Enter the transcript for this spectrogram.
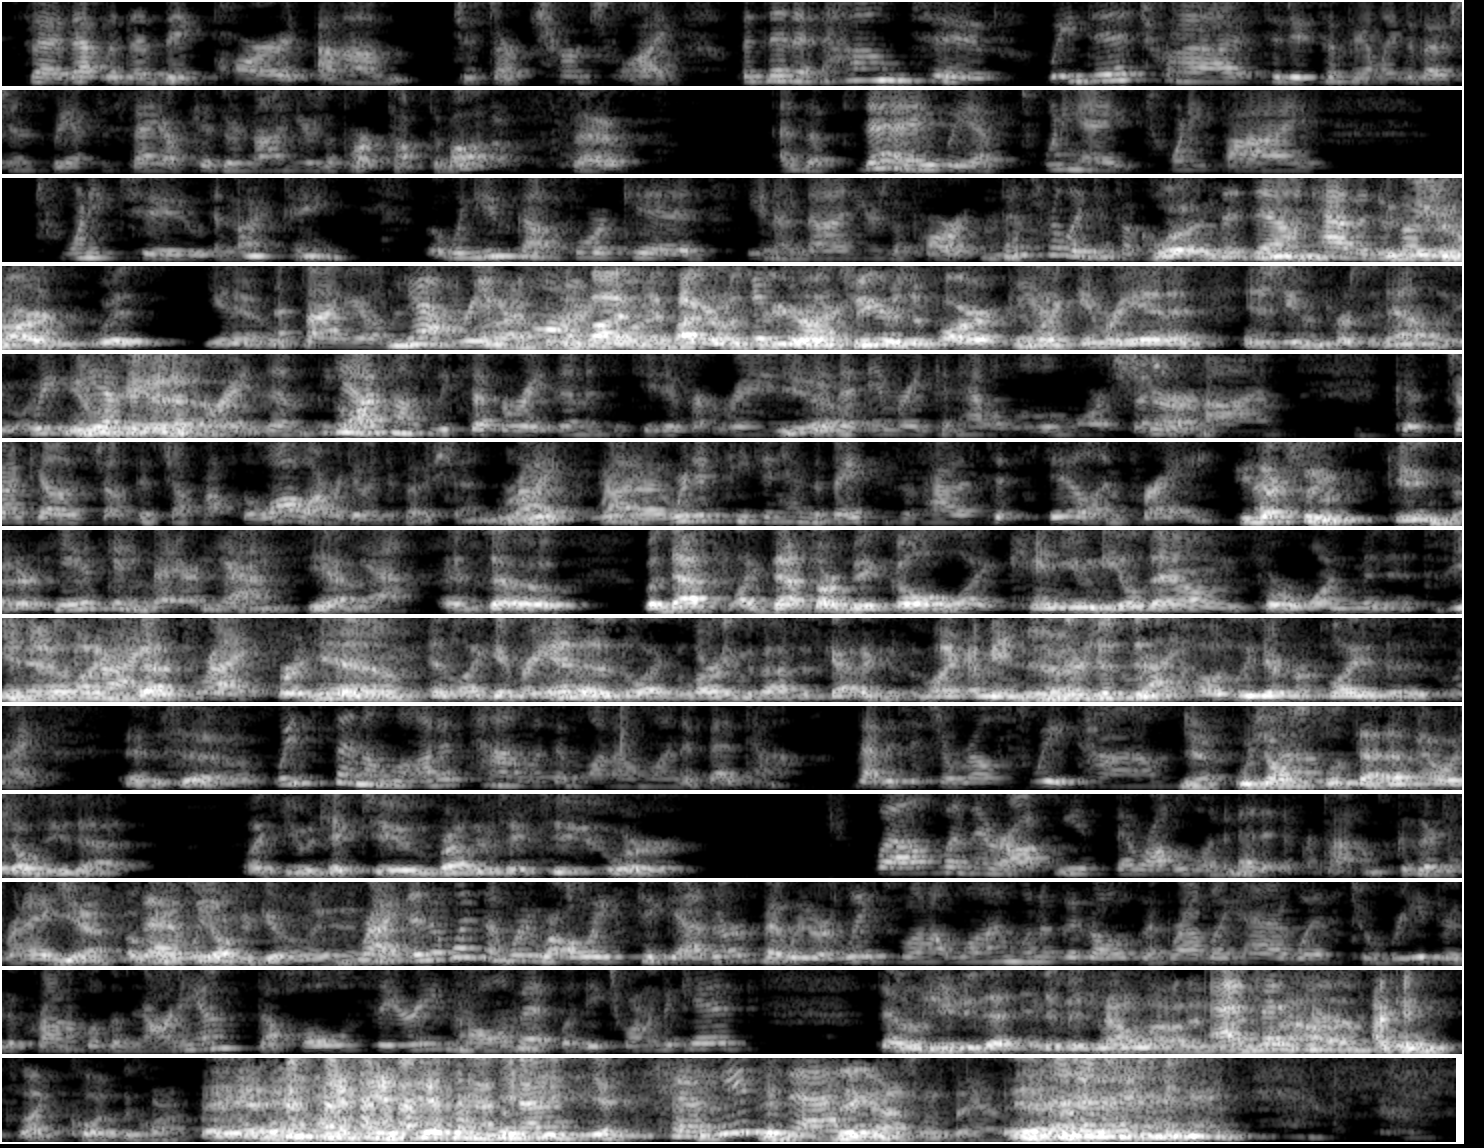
So that was a big part, um, just our church life. But then at home too, we did try to do some family devotions. We have to say our kids are nine years apart, top to bottom. So as of today, we have 28, 25, 22, and 19. But when you've got four kids, you know, nine years apart, Mhm. that's really difficult Well, to sit down and have a devotion. It's even hard with you know, a five year old and Yeah, a three it's year old. hard. a five, a five year old, It's three year old, two years apart. Because Yeah. like Emery Anna, and just even personality, like We, we Emery have to separate them. A lot of times we separate them into two different rooms Yeah. so that Emery can have a little more special Sure. time. Because John Kelly is, jump, is jumping off the wall while we're doing devotions. Right, right. So we're just teaching him the basis of how to sit still and pray. He's That's- actually getting better. he is getting better at Yeah. praying. Yeah. Yeah. And so, but that's like that's our big goal. Like, can you kneel down for one minute? You know, like right, that's right. for him. And like Emery is like learning the Baptist Catechism. Like, I mean, so they're just in Right. totally different places. Right. And so, We spent a lot of time with him one on one at bedtime. That was just a real sweet time. Yeah. Would y'all Um, split that up? How would y'all do that? Like, you would take two, Bradley would take two, or Well, when they were all you, they were all going to bed at different times because they're different ages. yeah, okay, so, we, y'all could go in. Right, and it wasn't we were always together, but we were at least one on one. One of the goals that Bradley had was to read through the Chronicles of Narnia, the whole series, all of it, with each one of the kids. So, So would you do that individually? Out loud and At individually. bedtime. I can like quote the Quran. Yeah, so he did that. Big and- Aslan fan. Yeah.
